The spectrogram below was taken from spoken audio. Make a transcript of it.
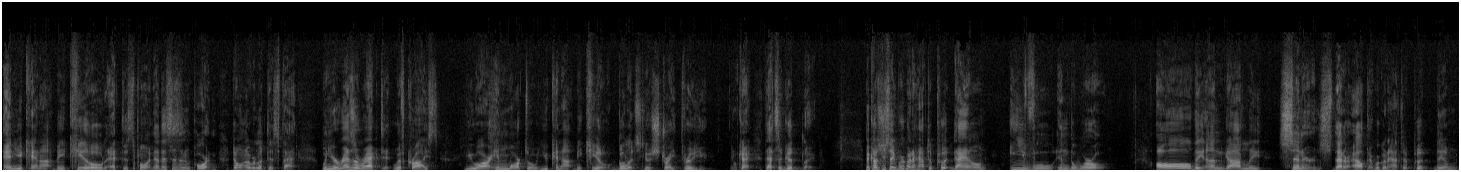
and you cannot be killed at this point. Now, this is important. Don't overlook this fact. When you're resurrected with Christ, you are immortal. You cannot be killed. Bullets go straight through you. Okay, that's a good thing. Because you see, we're going to have to put down evil in the world. All the ungodly sinners that are out there, we're going to have to put them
